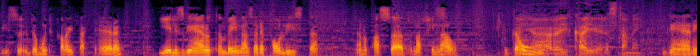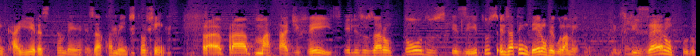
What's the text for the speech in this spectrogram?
Isso deu muito o que falar em Itaquera. E eles ganharam também Nazaré Paulista ano passado, na final. Então, ganharam e Caieiras também. Ganharam em Caieiras também, exatamente. Então, assim, para matar de vez, eles usaram todos os quesitos, eles atenderam o regulamento. Eles fizeram tudo.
